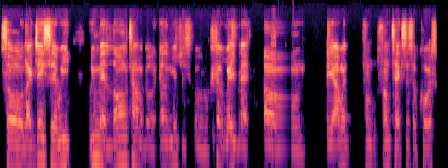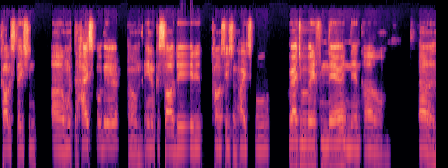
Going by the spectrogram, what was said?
So, like Jay said, we we met a long time ago in elementary school, way back. Um, yeah, I went from from Texas, of course, College Station. Um, went to high school there, um, A&M Consolidated, College Station High School. Graduated from there, and then um, uh,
